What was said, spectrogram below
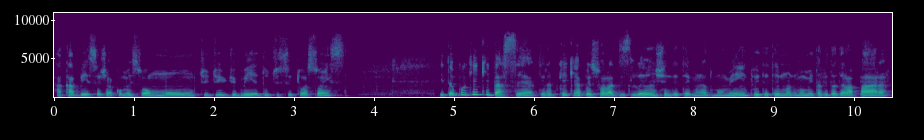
a cabeça já começou a um monte de, de medo de situações. Então, por que que dá certo? Né? Por que, que a pessoa ela deslancha em determinado momento e em determinado momento a vida dela para?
